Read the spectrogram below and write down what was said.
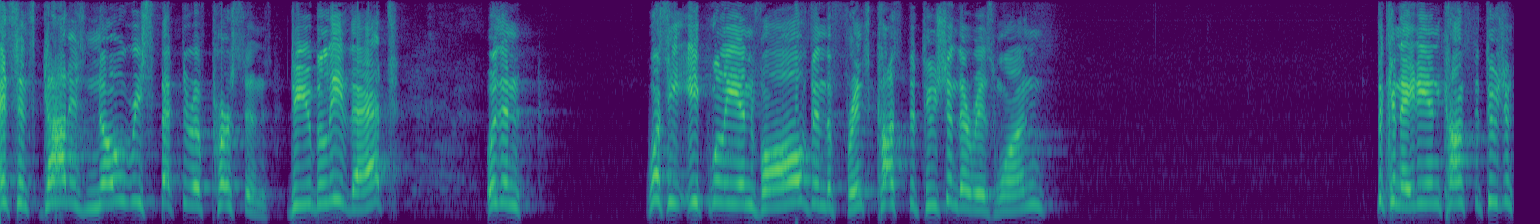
And since God is no respecter of persons, do you believe that? Well, then, was he equally involved in the French Constitution? There is one. The Canadian Constitution.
